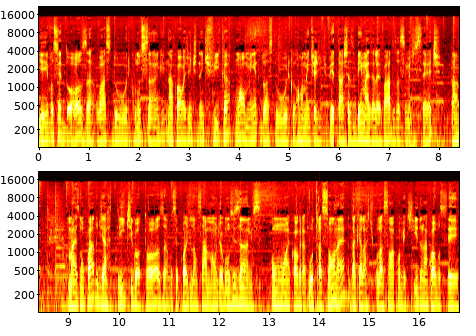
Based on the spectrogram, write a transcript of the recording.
E aí você dosa o ácido úrico no sangue, na qual a gente identifica um aumento do ácido úrico. Normalmente a gente vê taxas bem mais elevadas, acima de 7, tá? Mas no quadro de artrite gotosa, você pode lançar a mão de alguns exames, como um ultrassom, né, daquela articulação acometida, na qual você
